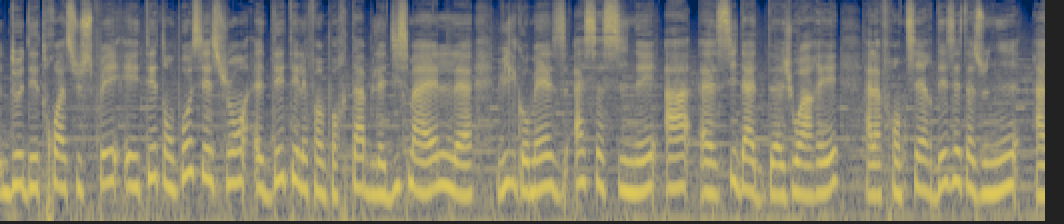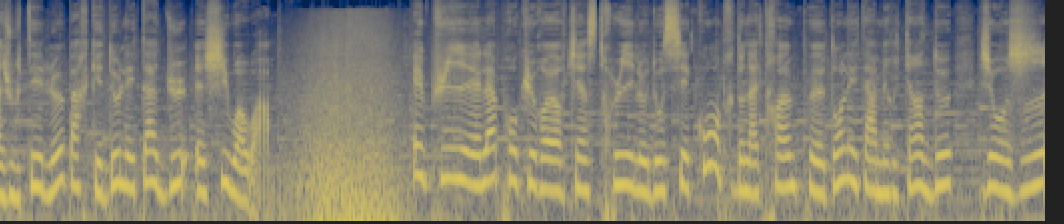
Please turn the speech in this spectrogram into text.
Deux des trois suspects étaient en possession des téléphones portables d'Ismaël Vilgomez, assassiné à Ciudad Juarez, à la frontière des États-Unis, a ajouté le parquet de l'État du Chihuahua. Et puis la procureure qui instruit le dossier contre Donald Trump dans l'État américain de Géorgie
